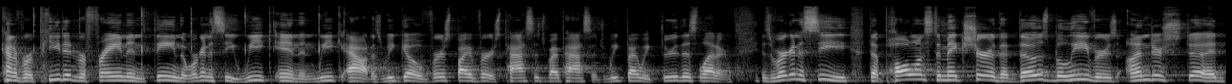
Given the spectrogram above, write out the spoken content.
kind of repeated refrain and theme that we're going to see week in and week out as we go verse by verse, passage by passage, week by week through this letter, is we're going to see that Paul wants to make sure that those believers understood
